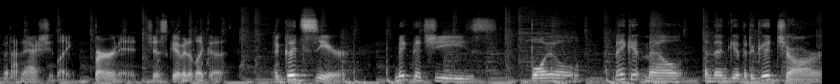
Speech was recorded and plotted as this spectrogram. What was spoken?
But not actually like burn it, just give it like a, a good sear. Make the cheese boil, make it melt, and then give it a good char,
